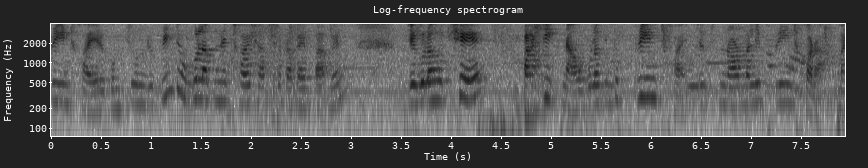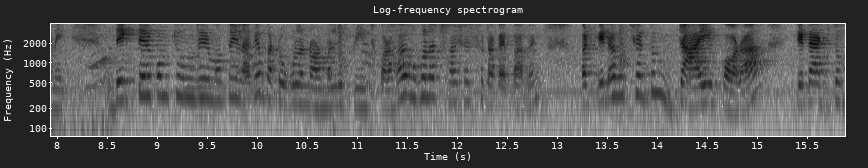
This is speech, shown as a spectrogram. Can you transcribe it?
প্রিন্ট হয়, এরকম চুনরি প্রিন্ট ওগুলো আপনি ছয়, সাতশো টাকায় পাবেন। যেগুলো হচ্ছে বাটিক না, ওগুলো কিন্তু প্রিন্ট হয় জাস্ট নর্মালি প্রিন্ট করা। মানে দেখতে এরকম চুনরির মতোই লাগে বাট ওগুলো নর্মালি প্রিন্ট করা হয়। ওগুলো ছয়, সাতশো টাকায় পাবেন। বাট এটা হচ্ছে একদম ডাই করা, যেটা একদম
